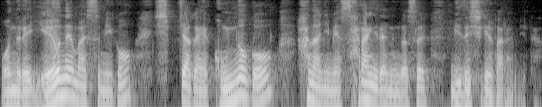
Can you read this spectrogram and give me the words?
오늘의 예언의 말씀이고 십자가의 공로고 하나님의 사랑이라는 것을 믿으시길 바랍니다.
